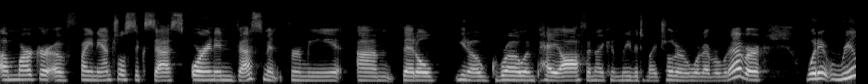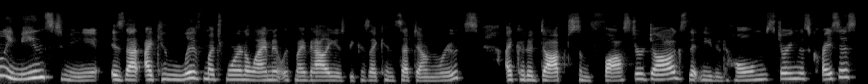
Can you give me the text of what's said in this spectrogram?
a marker of financial success or an investment for me um, that'll you know grow and pay off and i can leave it to my children or whatever whatever. What it really means to me is that i can live much more in alignment with my values because i can set down roots. I could adopt some foster dogs that needed homes during this crisis.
